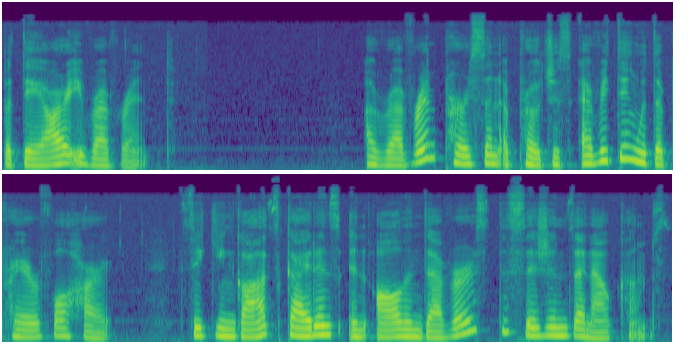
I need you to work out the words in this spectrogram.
but they are irreverent. A reverent person approaches everything with a prayerful heart seeking God's guidance in all endeavors, decisions, and outcomes.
